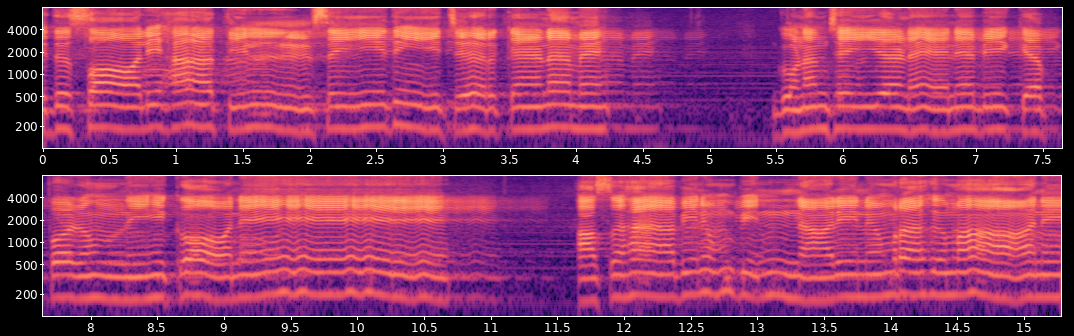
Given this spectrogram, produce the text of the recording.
ഇത് സാലിഹാത്തിൽ ചെയ്തി ചേർക്കണമേ. ഗുണം ചെയ്യണേ നബിക്കെപ്പോഴും നീ കോനേ അസ്ഹാബിനും പിന്നാലിനും റഹ്മാനേ.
